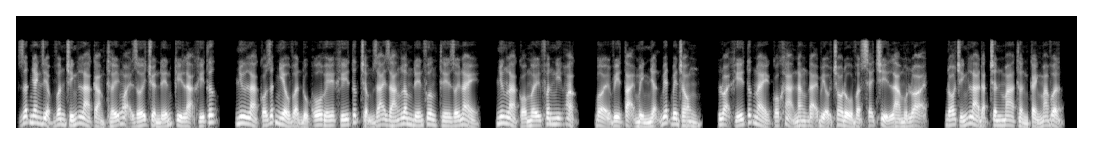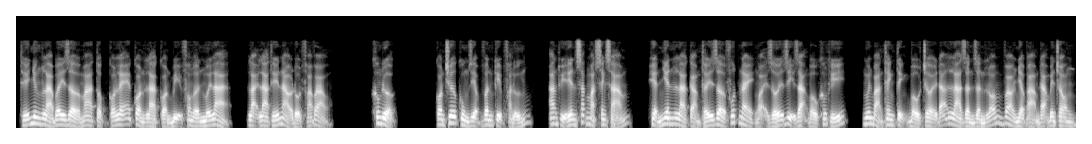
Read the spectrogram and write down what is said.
Rất nhanh diệp vân chính là cảm thấy ngoại giới truyền đến kỳ lạ khí tức, như là có rất nhiều vận đục ô huế khí tức chậm rãi giáng lâm đến phương thế giới này, nhưng là có mấy phân nghi hoặc, bởi vì tại mình nhận biết bên trong, loại khí tức này có khả năng đại biểu cho đồ vật sẽ chỉ là một loại, đó chính là đặt chân ma thần cảnh ma vật, thế nhưng là bây giờ ma tộc có lẽ còn là còn bị phong ấn mới là, lại là thế nào đột phá vào? Không được. Còn chưa cùng diệp vân kịp phản ứng, an thủy yên sắc mặt xanh xám hiển nhiên là cảm thấy giờ phút này ngoại giới dị dạng bầu không khí, nguyên bản thanh tịnh bầu trời đã là dần dần lõm vào nhập ảm đạm bên trong,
